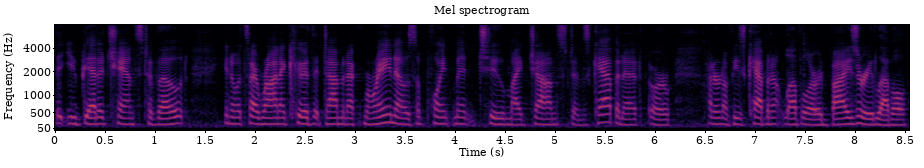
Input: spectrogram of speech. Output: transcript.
that you get a chance to vote. You know, it's ironic here that Dominic Moreno's appointment to Mike Johnston's cabinet, or I don't know if he's cabinet level or advisory level,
